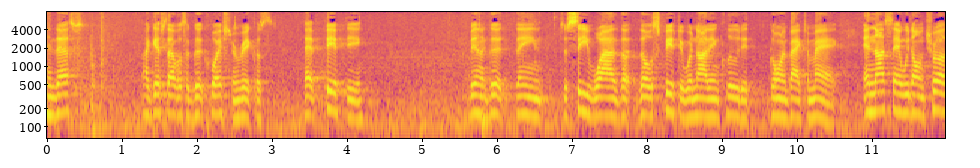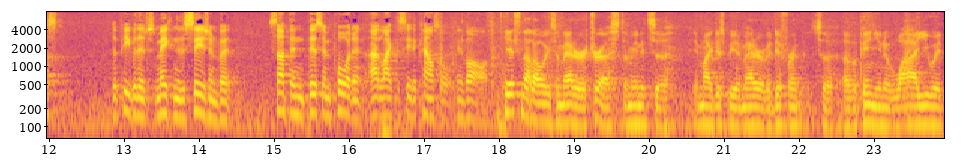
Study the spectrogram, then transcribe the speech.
And that's, I guess that was a good question, Rick, because that 50, been a good thing to see why the, those 50 were not included going back to MAG. And not saying we don't trust the people that's making the decision, but something this important, I'd like to see the council involved. Yeah, it's not always a matter of trust. I mean, it's a, it might just be a matter of a difference uh, of opinion of why you would,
